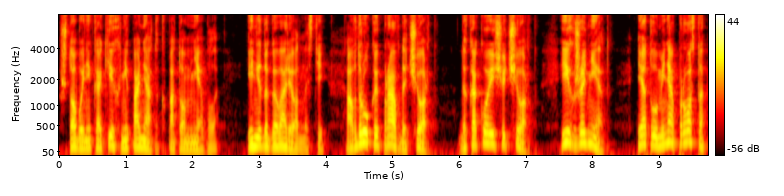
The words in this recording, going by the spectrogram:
чтобы никаких непоняток потом не было. И недоговоренностей. А вдруг и правда черт? Да какой еще черт? Их же нет. Это у меня просто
